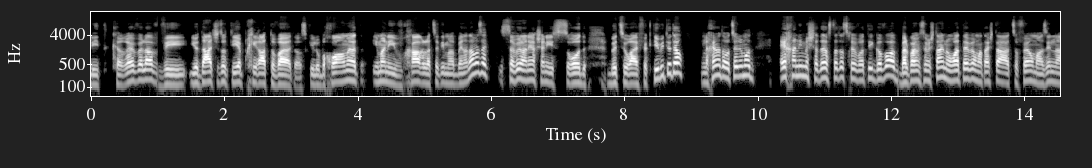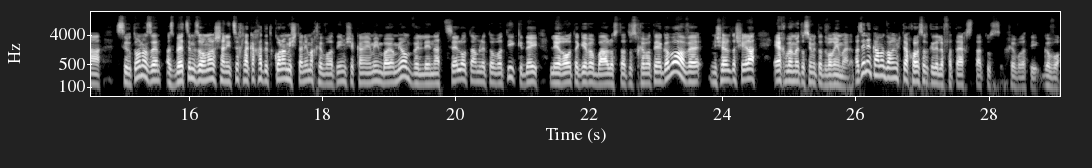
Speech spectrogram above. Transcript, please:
להתקרב אליו והיא יודעת שזאת תהיה בחירה טובה יותר. אז כאילו בחורה אומרת, אם אני אבחר לצאת עם הבן אדם הזה, סביר להניח שאני אשרוד בצורה אפקטיבית יותר. לכן אתה רוצה ללמוד איך אני משדר סטטוס חברתי גבוה ב-2022 או whatever, מתי שאתה צופה או מאזין לסרטון הזה, אז בעצם זה אומר שאני צריך לקחת את כל המשתנים החברתיים שקיימים ביום יום ולנצל אותם לטובתי כדי להיראות הגבר בעל הסטטוס החברתי הגבוה, ונשאלת השאלה איך באמת עושים את הדברים האלה. אז הנה כמה דברים שאתה יכול לעשות כדי לפתח סטטוס חברתי גבוה.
